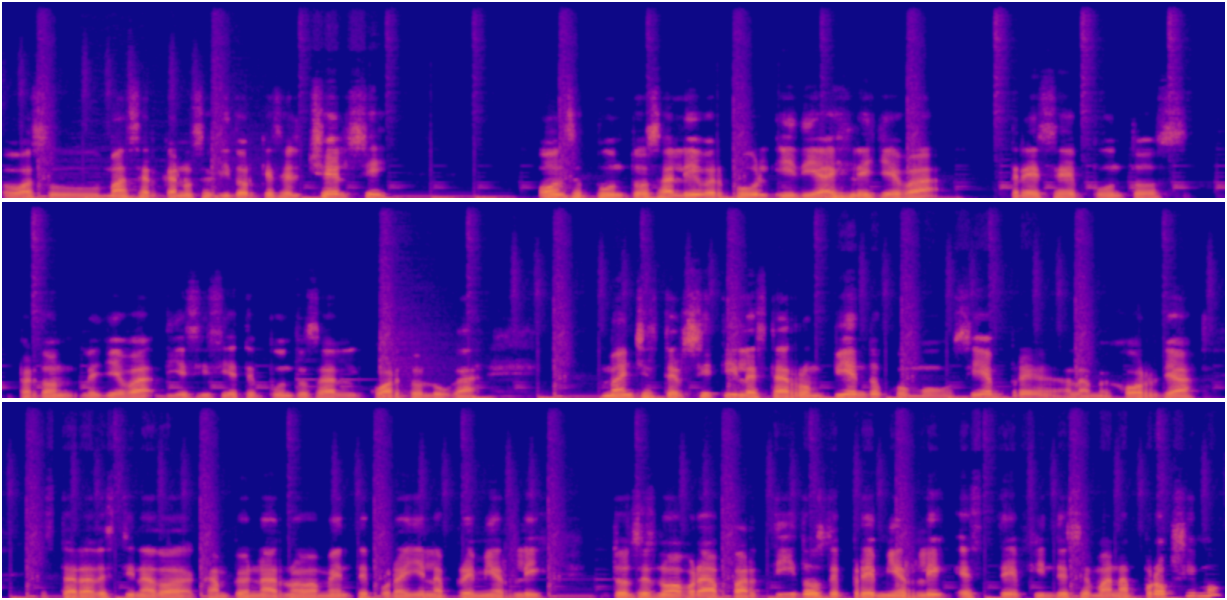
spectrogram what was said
o a su más cercano seguidor, que es el Chelsea 11 puntos a Liverpool y de ahí le lleva 13 puntos, perdón, le lleva 17 puntos al cuarto lugar. Manchester City la está rompiendo como siempre, a lo mejor ya estará destinado a campeonar nuevamente por ahí en la Premier League. Entonces no habrá partidos de Premier League este fin de semana próximo,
